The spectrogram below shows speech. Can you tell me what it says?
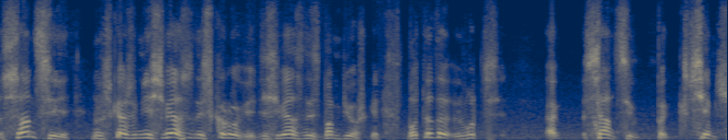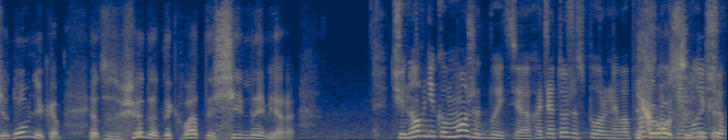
санкции, ну, скажем, не связаны с кровью, не связаны с бомбежкой. Вот это вот а, санкции всем чиновникам – это совершенно адекватная, сильная мера. Чиновникам может быть, э, хотя тоже спорный вопрос. И к родственникам. еще...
